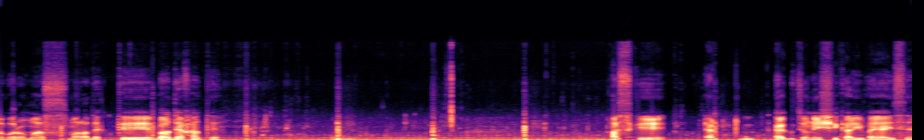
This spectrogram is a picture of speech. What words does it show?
আবারও মাছ মারা দেখতে বা দেখাতে। আজকে এক, একজনই শিকারি ভাই আইছে।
